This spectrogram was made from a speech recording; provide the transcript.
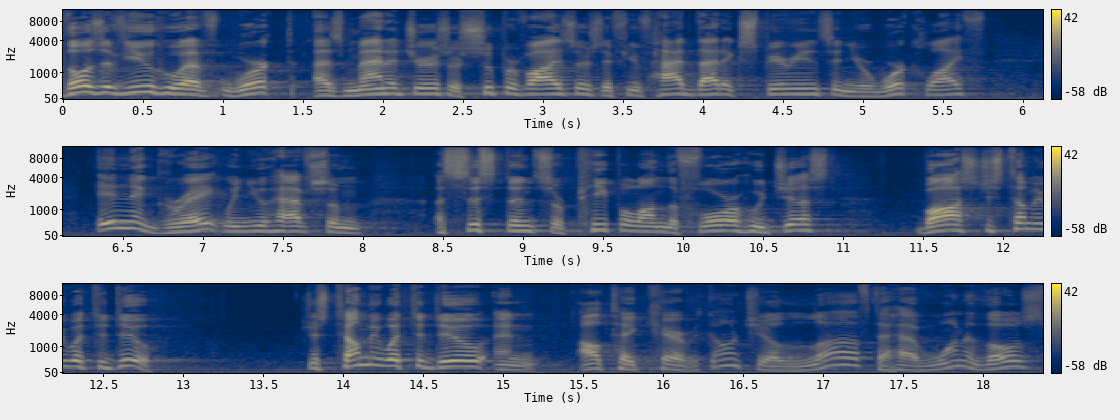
Those of you who have worked as managers or supervisors, if you've had that experience in your work life, isn't it great when you have some assistants or people on the floor who just, boss, just tell me what to do. Just tell me what to do and I'll take care of it. Don't you love to have one of those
